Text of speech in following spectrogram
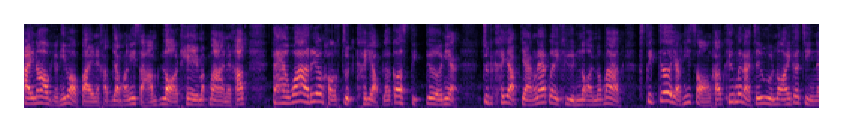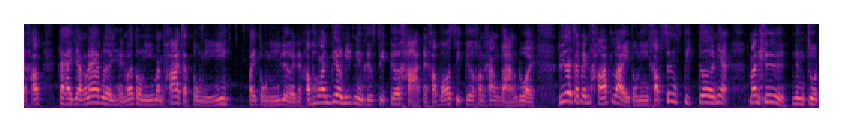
ภายนอกอย่างที่บอกไปนะครับย้ำครั้งที่ 3 หล่อเทมากๆนะครับ แต่ว่าเรื่องของจุดขยับแล้วก็สติกเกอร์เนี่ยจุดขยับอย่างแรกเลยคือน้อยมากๆ สติกเกอร์อย่างที่ 2 ครับ คือมันอาจจะดูน้อยก็จริงนะครับ แต่อย่างแรกเลยเห็นว่าตรงนี้มันพลาดจากตรงนี้ไปตรงนี้เลยนะครับ เพราะงั้นเบี้ยวนิดนึงคือสติกเกอร์ขาดนะครับ เพราะว่าสติกเกอร์ค่อนข้างบางด้วย หรืออาจจะเป็นพาร์ทไหล่ตรงนี้ครับ ซึ่งสติกเกอร์เนี่ยมันคือ 1 จุด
